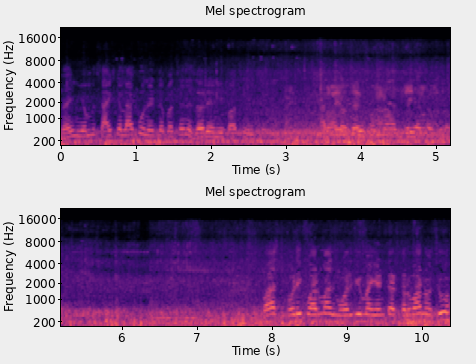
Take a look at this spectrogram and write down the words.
ના અમે સાયકલ આપો ને એટલે પછી ને ઘરે પાસે. સોમનાથ. બસ થોડીક વારમાં જ મોરબીમાં એન્ટર કરવાનો છું.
